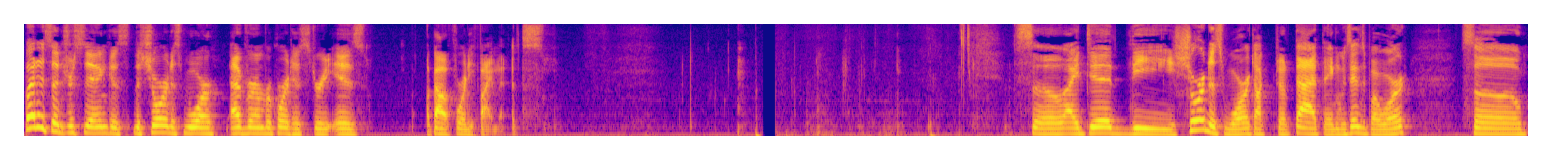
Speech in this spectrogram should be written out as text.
But it's interesting because the shortest war ever in recorded history is about 45 minutes. So I did the shortest war, talked about that thing, was Zanzibar War. So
